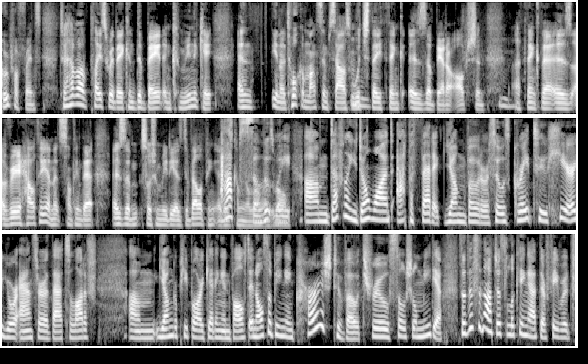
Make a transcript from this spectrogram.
group of friends to have a place where they can debate and communicate and you know talk amongst themselves Mm-hmm. which they think is a better option. I think that is a very healthy and it's something that as the social media is developing, it is coming along as well. Absolutely. Um, definitely, you don't want apathetic young voters. So it was great to hear your answer that a lot of um, younger people are getting involved and also being encouraged to vote through social media. So this is not just looking at their favorite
